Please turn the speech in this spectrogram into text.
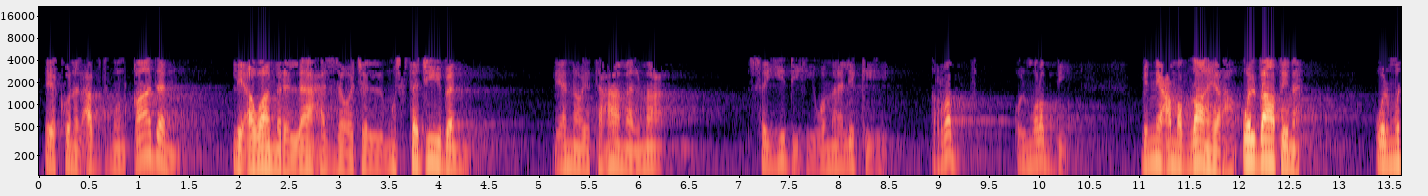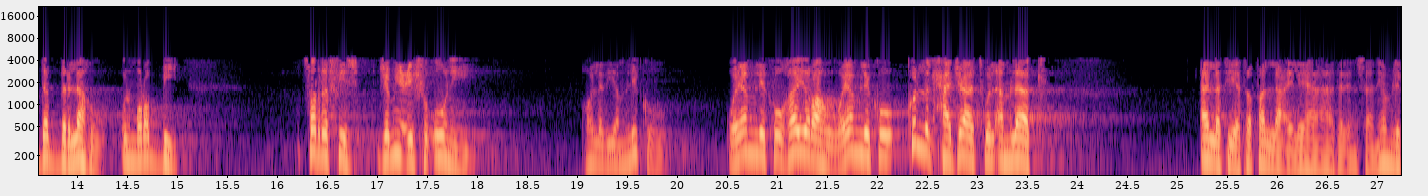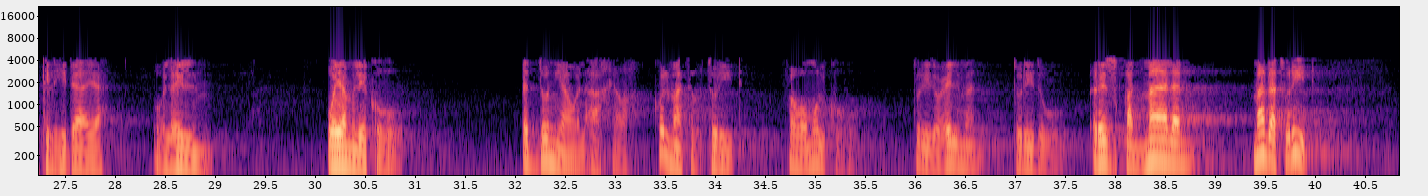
يكون العبد منقادا لأوامر الله عز وجل مستجيبا لأنه يتعامل مع سيده ومالكه. الرب والمربي بالنعم الظاهرة والباطنة والمدبر له والمربي تصرف في جميع شؤونه هو الذي يملكه ويملك غيره ويملك كل الحاجات والأملاك التي يتطلع إليها هذا الإنسان. يملك الهداية والعلم ويملك الدنيا والآخرة. كل ما تريد فهو ملكه. تريد علما تريد رزقا مالا ماذا تريد؟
